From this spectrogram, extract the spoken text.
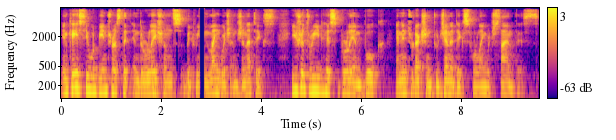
In case you would be interested in the relations between language and genetics, you should read his brilliant book, An Introduction to Genetics for Language Scientists.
